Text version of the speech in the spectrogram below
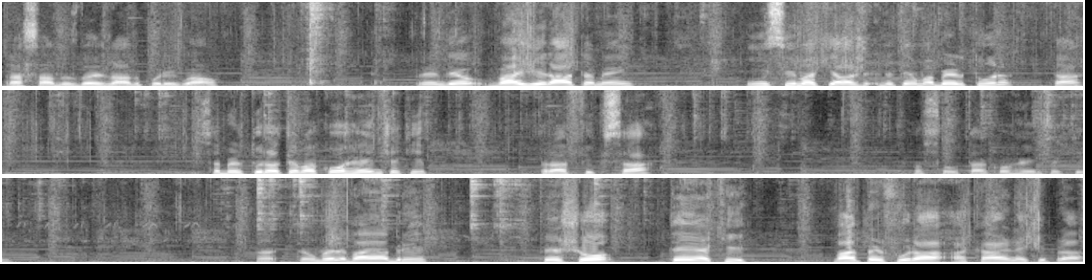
Traçar dos dois lados por igual. Prendeu, vai girar também. E em cima aqui ela tem uma abertura, tá? Essa abertura tem uma corrente aqui para fixar. Vou soltar a corrente aqui. Tá? Então vai abrir, fechou. Tem aqui vai perfurar a carne aqui para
